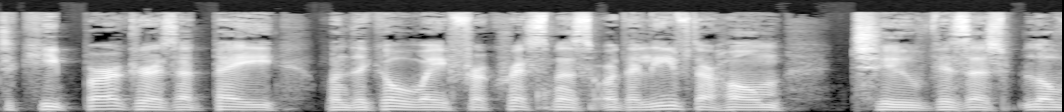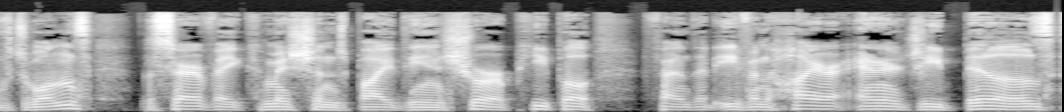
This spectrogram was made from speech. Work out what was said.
to keep burglars at bay when they go away for Christmas or they leave their home to visit loved ones. The survey commissioned by the insurer People found that even higher energy bills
